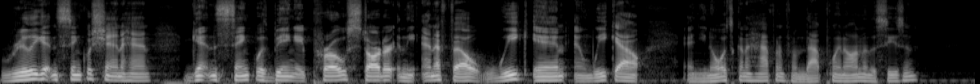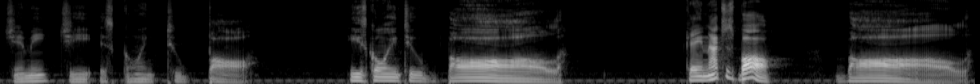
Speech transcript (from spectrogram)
really get in sync with Shanahan, get in sync with being a pro starter in the NFL week in and week out. And you know what's going to happen from that point on in the season? Jimmy G is going to ball. He's going to ball. Okay, not just ball, ball.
